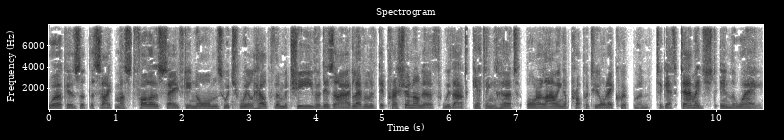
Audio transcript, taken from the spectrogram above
workers at the site must follow safety norms which will help them achieve a desired level of depression on earth without getting hurt or allowing a property or equipment to get damaged in the way.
